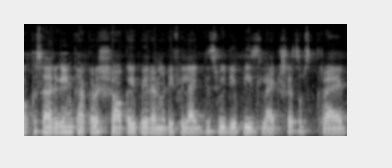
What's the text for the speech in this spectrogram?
ఒక్కసారిగా ఇంకా అక్కడ షాక్ అయిపోయారు అనమాట if you like this video please like share subscribe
